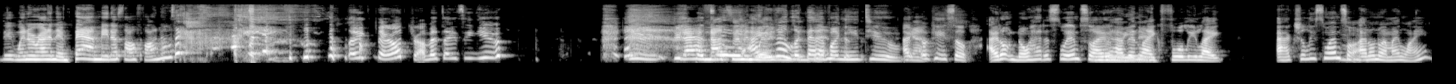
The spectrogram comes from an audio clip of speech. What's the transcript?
they went around and then bam, made us all fall. And I was like, like they're all traumatizing you. Dude, dude, I have not swum in I need to look that up on YouTube. I, Yeah. okay, so I don't know how to swim, so I haven't either. like fully like actually swim. So I Mhm. don't know. Am I lying?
